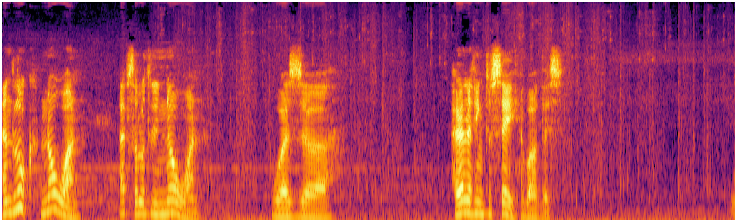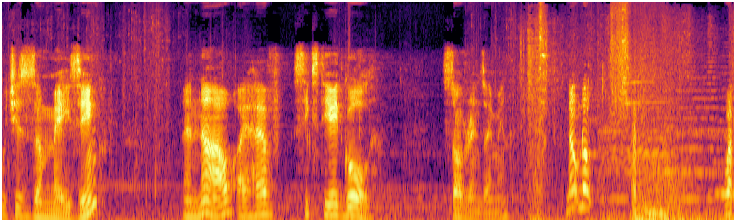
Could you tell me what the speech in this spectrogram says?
And look, no one, absolutely no one, was, uh, had anything to say about this. Which is amazing. And now I have 68 gold. Sovereigns, I mean. No, no! What?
